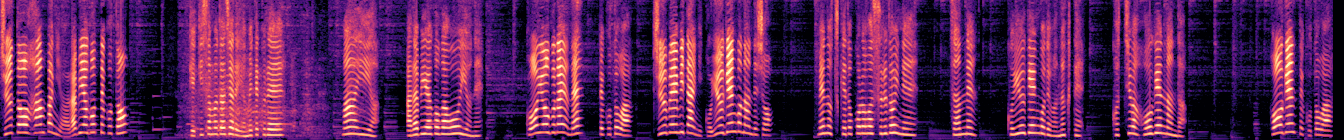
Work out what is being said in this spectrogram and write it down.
中東半端にアラビア語ってこと？激寒ダジャレやめてくれまあいいや。アラビア語が多いよね。公用語だよね。ってことは、中米みたいに固有言語なんでしょ？目の付けどころは鋭いね。残念。固有言語ではなくて、こっちは方言なんだ。方言ってことは、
